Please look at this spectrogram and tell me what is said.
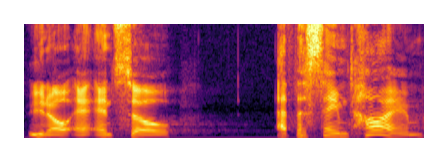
You know, and, and so at the same time,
